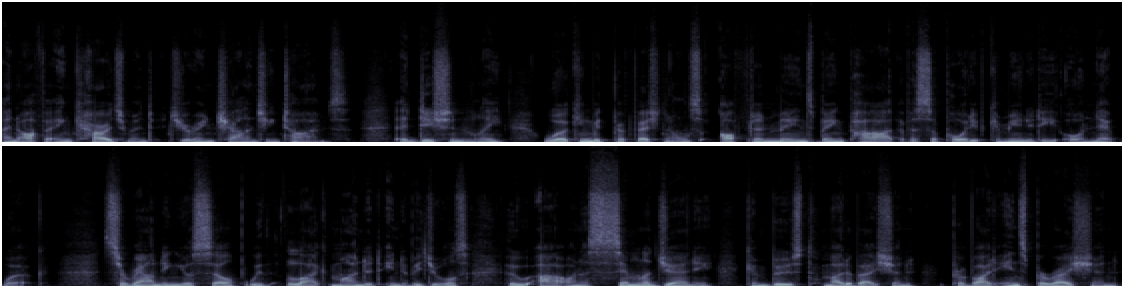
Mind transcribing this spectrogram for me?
and offer encouragement during challenging times. Additionally, working with professionals often means being part of a supportive community or network. Surrounding yourself with like minded individuals who are on a similar journey can boost motivation, provide inspiration,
